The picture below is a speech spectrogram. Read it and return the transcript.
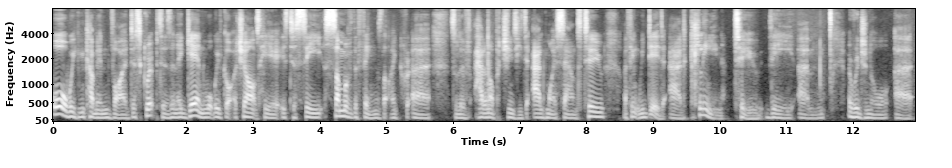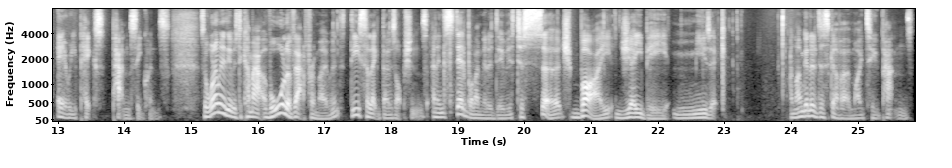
or we can come in via descriptors. And again, what we've got a chance here is to see some of the things that I uh, sort of had an opportunity to add my sounds to. I think we did add clean to the um, original uh, Airy Picks pattern sequence. So what I'm going to do is to come out of all of that for a moment, deselect those options, and instead what I'm going to do is to search by JB Music and I'm going to discover my two patterns,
